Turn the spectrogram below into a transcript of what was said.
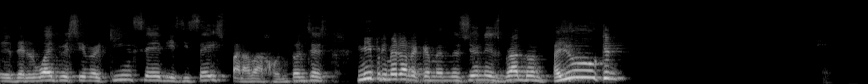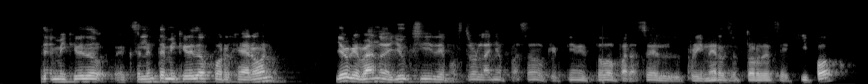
eh, del wide receiver 15, 16 para abajo. Entonces, mi primera recomendación es Brandon Ayuk. Mi querido, excelente, mi querido Jorge Arón. Yo creo que Brandon Ayuk sí demostró el año pasado que tiene todo para ser el primer receptor de ese equipo.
